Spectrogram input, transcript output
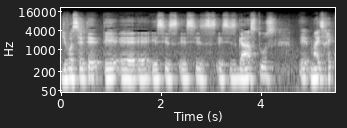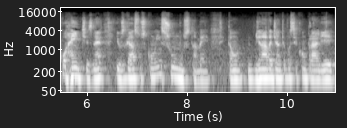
de você ter, ter é, é esses, esses, esses gastos mais recorrentes, né? E os gastos com insumos também. Então, de nada adianta você comprar ali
